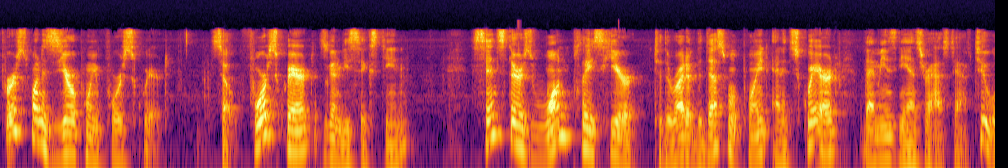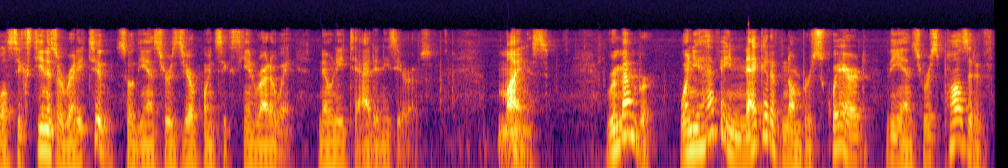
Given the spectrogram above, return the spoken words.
First one is 0.4 squared. So 4 squared is going to be 16. Since there's one place here to the right of the decimal point and it's squared, that means the answer has to have 2. Well, 16 is already 2, so the answer is 0.16 right away. No need to add any zeros. Minus. Remember, when you have a negative number squared, the answer is positive,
